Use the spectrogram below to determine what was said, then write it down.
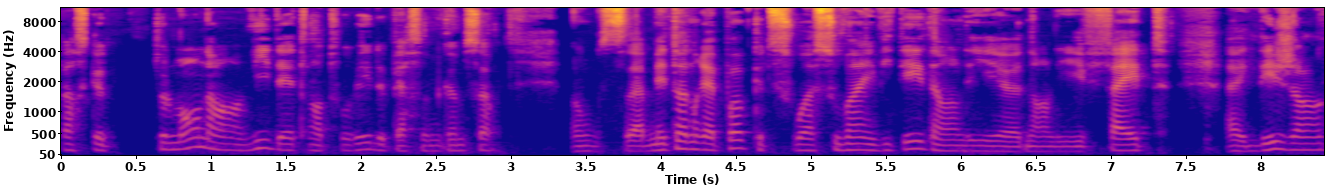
parce que tout le monde a envie d'être entouré de personnes comme ça. Donc, ça m'étonnerait pas que tu sois souvent invité dans les, euh, dans les fêtes avec des gens,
